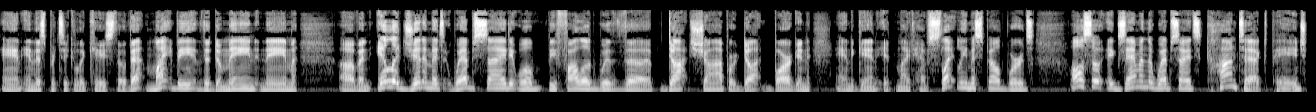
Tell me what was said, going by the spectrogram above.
And in this particular case, though, that might be the domain name of an illegitimate website. It will be followed with the dot shop or dot bargain. And again, it might have slightly misspelled words. Also, examine the website's contact page.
